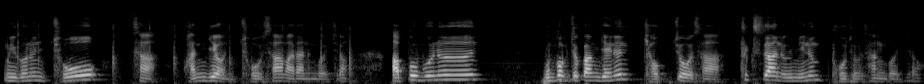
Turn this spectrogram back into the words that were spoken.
그럼 이거는 조사, 관계원, 조사 말하는 거죠. 앞부분은 문법적 관계는 격조사, 특수한 의미는 보조사인 거죠.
